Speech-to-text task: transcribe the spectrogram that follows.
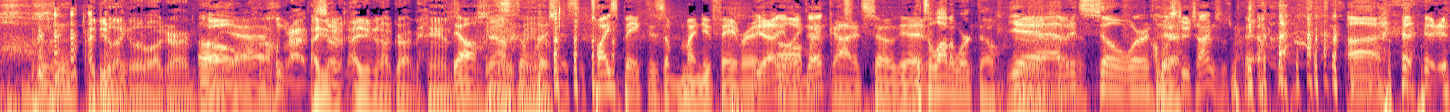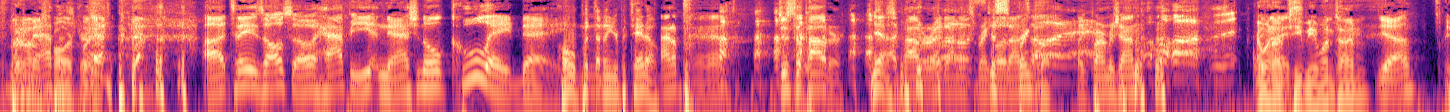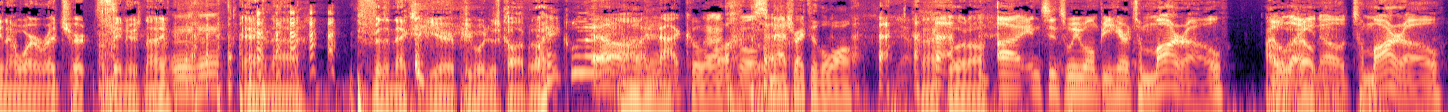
I do like a little au gratin. Oh, yeah. El Granton, I so did. good. I did an au gratin hand. Oh, Yeah, it's delicious. Twice baked is my new favorite. Yeah, you oh like my that? god, it's so good. It's a lot of work though. Yeah, but it's so worth Almost it. two times as much. uh, if my it on a math is correct. uh, today is also Happy National Kool Aid Day. Oh, put that on your potato. I Yeah. Just the powder. Yeah. Just the powder right on it, sprinkle Just it on sprinkle top, like Parmesan. I went Nice. on TV one time. yeah. You know, wore a red shirt on Bay News 9 Mm-hmm. and uh, for the next year, people would just call up and go, "Hey, cool, Oh, that." not cool. Not cool. Smash right through the wall. not cool at all." Uh, and since we won't be here tomorrow, I will Oh, let that'll you be- know tomorrow.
